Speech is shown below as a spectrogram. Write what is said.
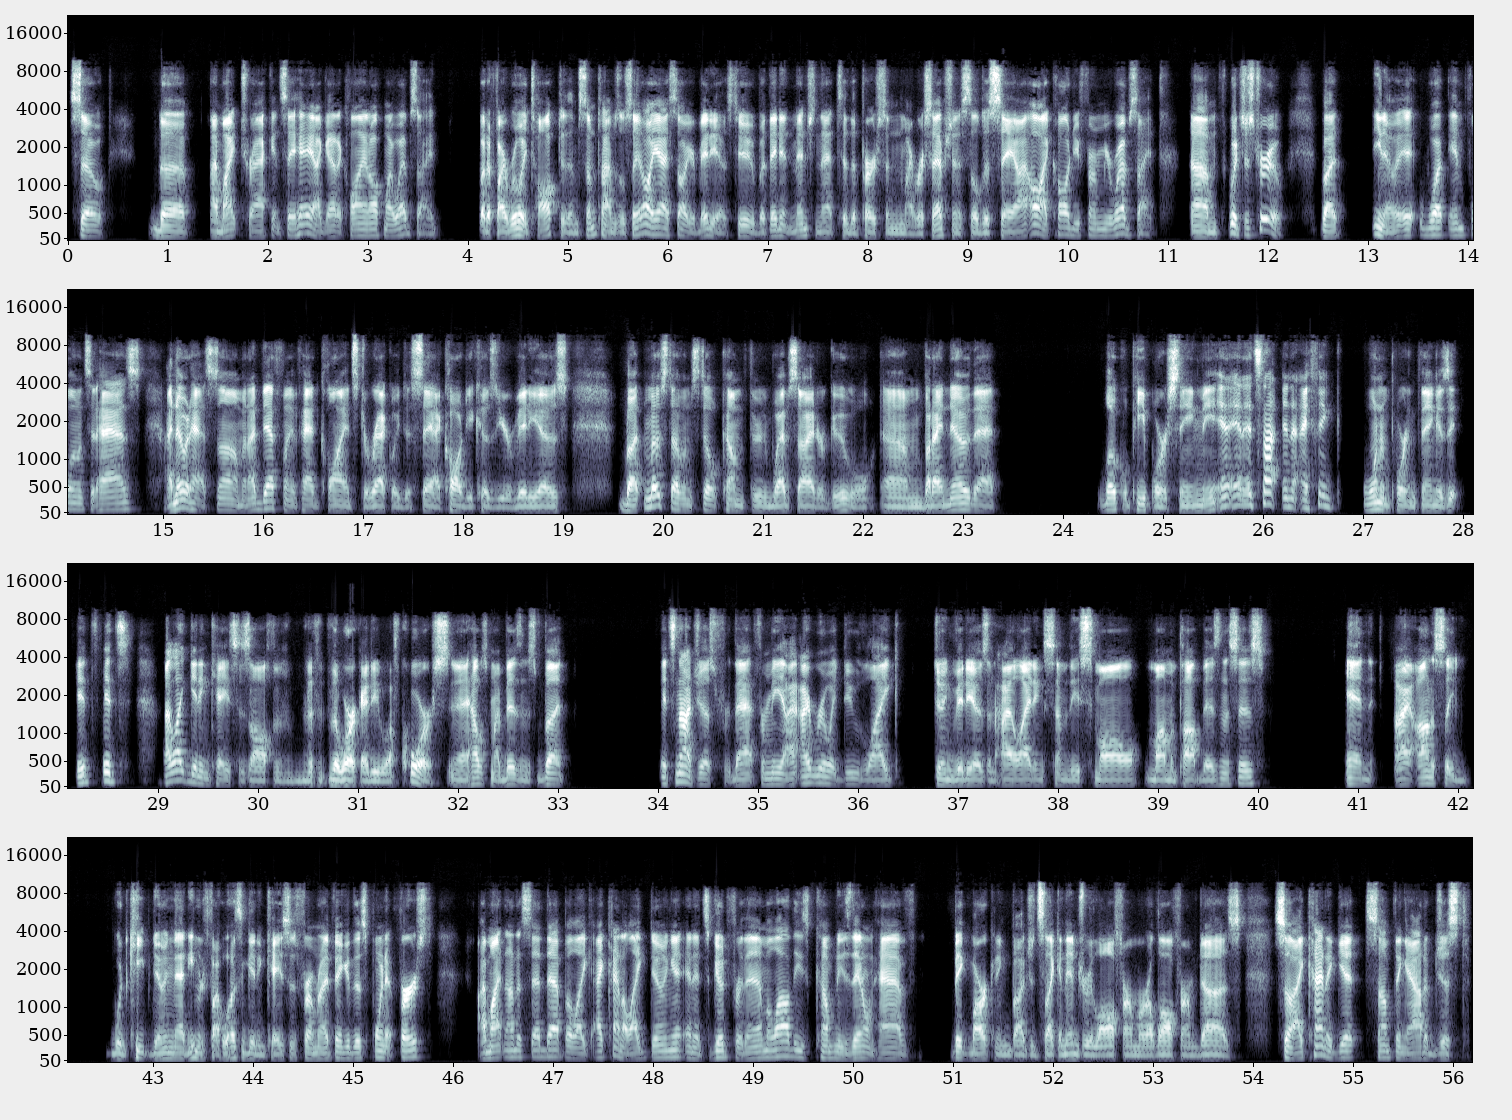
So the I might track and say, hey, I got a client off my website. But if I really talk to them, sometimes they'll say, "Oh yeah, I saw your videos too," but they didn't mention that to the person, my receptionist. They'll just say, "Oh, I called you from your website," um, which is true. But you know it, what influence it has. I know it has some, and I definitely have had clients directly just say, "I called you because of your videos," but most of them still come through website or Google. Um, but I know that local people are seeing me, and, and it's not. And I think one important thing is it it's it's I like getting cases off of the, the work I do, of course, and it helps my business, but it's not just for that. For me, I, I really do like doing videos and highlighting some of these small mom and pop businesses. And I honestly would keep doing that even if I wasn't getting cases from it. I think at this point at first, I might not have said that, but like I kind of like doing it and it's good for them. A lot of these companies, they don't have big marketing budgets like an injury law firm or a law firm does. So I kind of get something out of just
